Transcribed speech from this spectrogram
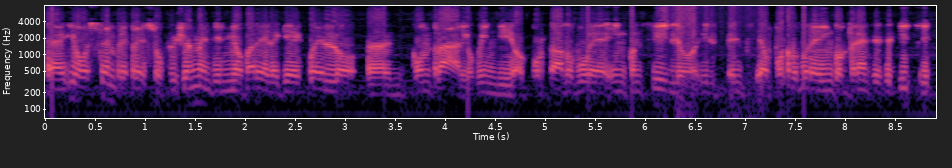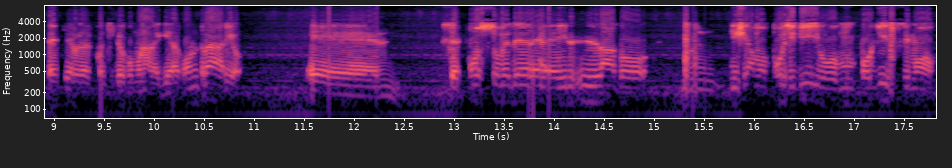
eh, io ho sempre preso ufficialmente il mio parere che è quello eh, contrario, quindi ho portato pure in consiglio, il, ho portato pure in conferenza di servizi il pensiero del consiglio comunale che era contrario. E se posso vedere il lato diciamo positivo, un pochissimo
